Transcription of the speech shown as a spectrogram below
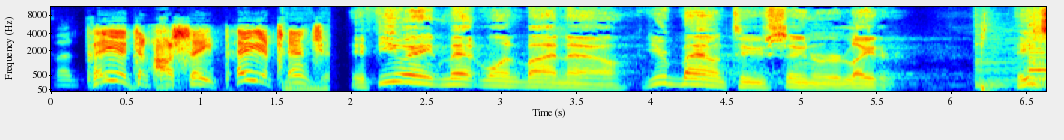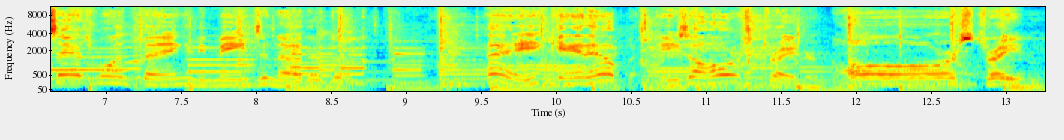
But Pay it. I say, pay attention. If you ain't met one by now, you're bound to sooner or later. He says one thing and he means another, but hey, he can't help it. He's a horse trader. Horse trading.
